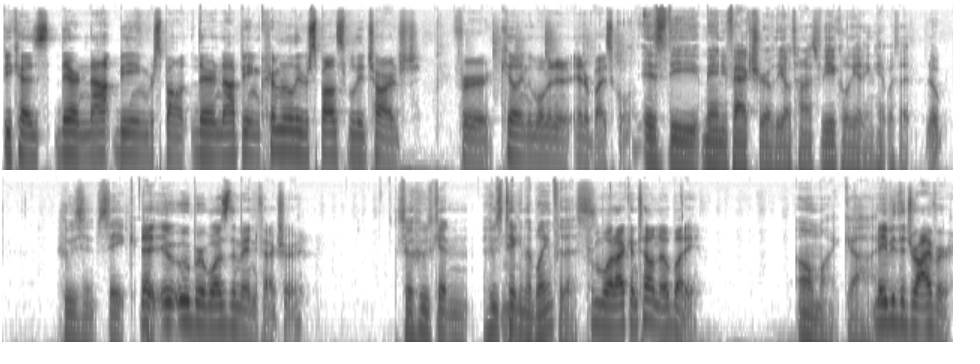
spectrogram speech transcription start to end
because they're not being respon- they're not being criminally responsibly charged for killing the woman in, in her bicycle. Is the manufacturer of the autonomous vehicle getting hit with it? Nope. Who's at stake? That Uber was the manufacturer. So who's getting who's mm. taking the blame for this? From what I can tell, nobody. oh my god. Maybe the driver.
